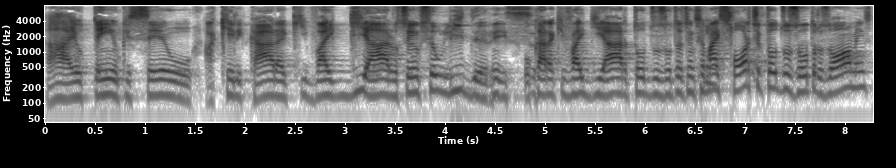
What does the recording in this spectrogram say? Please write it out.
ah, eu tenho que ser o, aquele cara que vai guiar, eu tenho que ser o líder, Isso. o cara que vai guiar todos os outros, eu tenho que ser mais mais forte que todos os outros homens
